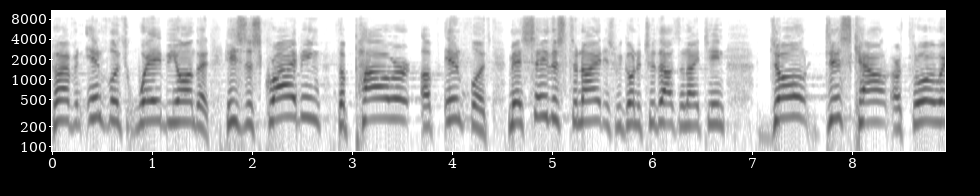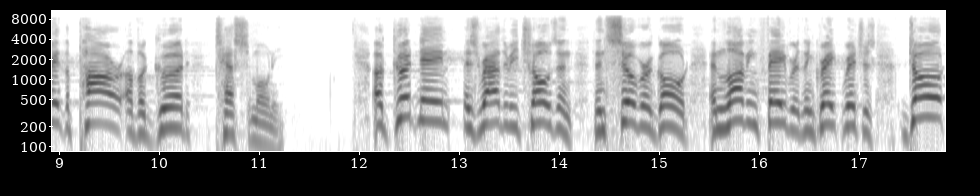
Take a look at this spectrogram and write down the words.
He'll have an influence way beyond that. He's describing the power of influence. May I say this tonight as we go into 2019? Don't discount or throw away the power of a good testimony. A good name is rather be chosen than silver and gold, and loving favor than great riches. Don't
